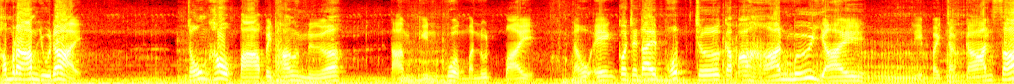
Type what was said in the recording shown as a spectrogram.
คำรามอยู่ได้ จงเข้าป่าไปทางเหนือ ตามกลินพวกมนุษย์ไป แล้วเองก็จะได้พบเจอกับอาหารมื้อใหญ่ รีบไปจัดการซะ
